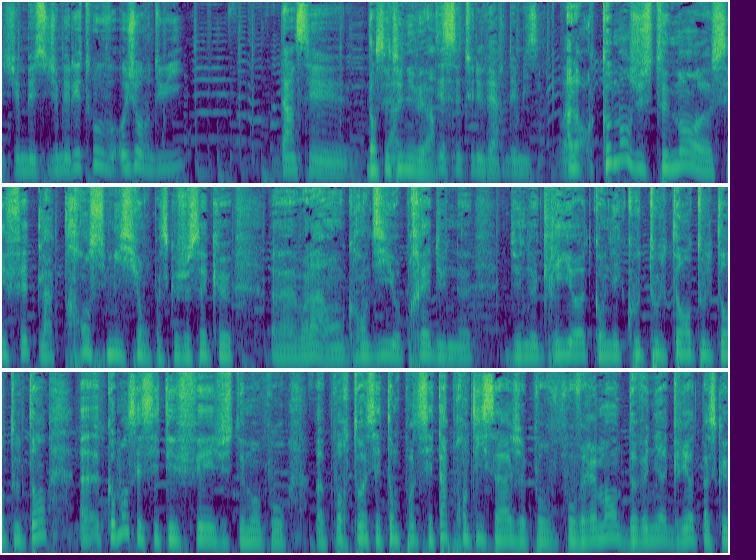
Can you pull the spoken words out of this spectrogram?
je me, je me retrouve aujourd'hui dans, ce, dans cet univers. Dans cet univers de musique. Alors, comment justement euh, s'est faite la transmission? Parce que je sais que euh, voilà, on grandit auprès d'une d'une griotte qu'on écoute tout le temps, tout le temps, tout le temps. Euh, comment ça s'était fait justement pour pour toi cet, cet apprentissage pour, pour vraiment devenir griotte? Parce que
